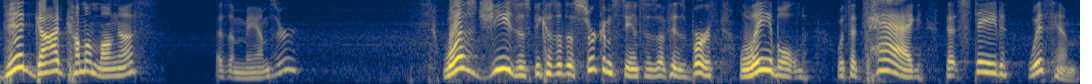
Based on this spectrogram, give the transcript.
Did God come among us as a mamzer? Was Jesus, because of the circumstances of his birth, labeled with a tag that stayed with him?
